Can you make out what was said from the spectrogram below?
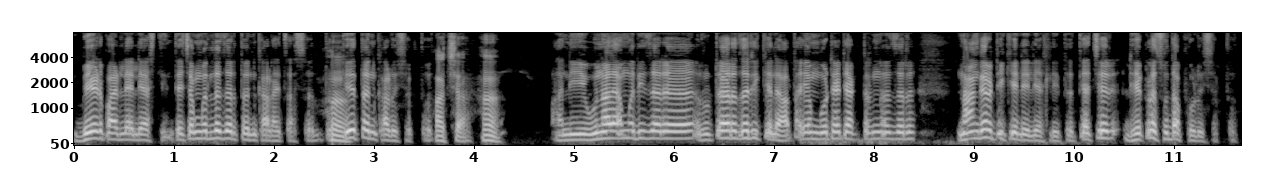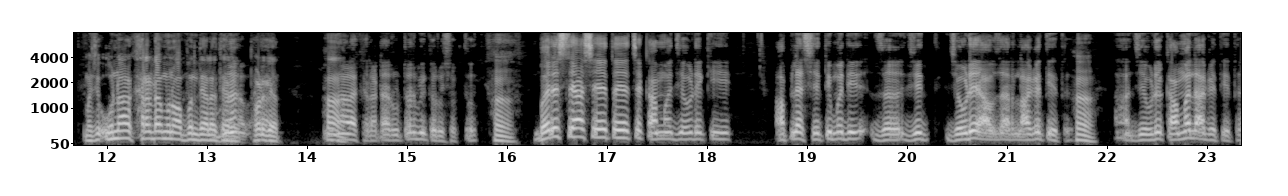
बेड पाडलेले असतील त्याच्यामधलं जर तण काढायचं असेल. तर ते तण काढू शकतो अच्छा हां आणि उन्हाळ्यामध्ये जर रुटर जरी केलं आता या मोठ्या ट्रॅक्टरनं जर नांगरटी केलेली असली तर त्याचे ढेकळं सुद्धा फोडू शकतो म्हणजे उन्हाळा खराडा म्हणून आपण त्याला थोडक्यात. उन्हाळा खराटा रुटर बी करू शकतो. बरेचसे असे आहेत याचे कामं जेवढे की आपल्या शेतीमध्ये ज- जेवढे अवजार लागत येतं जेवढे कामं लागत येतं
